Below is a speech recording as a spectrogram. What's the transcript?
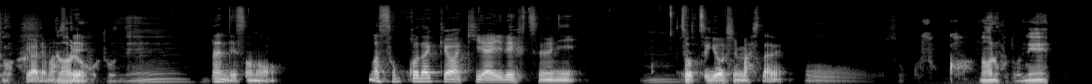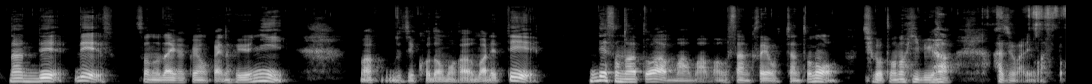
言われまして、なるほどね。なんでその、まあそこだけは気合で普通にうん卒業しましたね。おおそっかそっか。なるほどね。なんで、で、その大学4回の冬に、まあ無事子供が生まれて、で、その後は、まあまあまあ、うさんくさいおっちゃんとの仕事の日々が 始まりますと。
